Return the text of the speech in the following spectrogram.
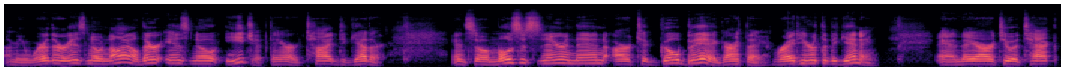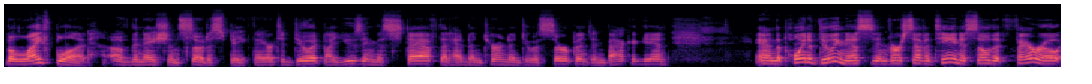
I mean, where there is no Nile, there is no Egypt. They are tied together. And so Moses and Aaron then are to go big, aren't they? Right here at the beginning and they are to attack the lifeblood of the nation, so to speak. They are to do it by using the staff that had been turned into a serpent and back again. And the point of doing this in verse 17 is so that Pharaoh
